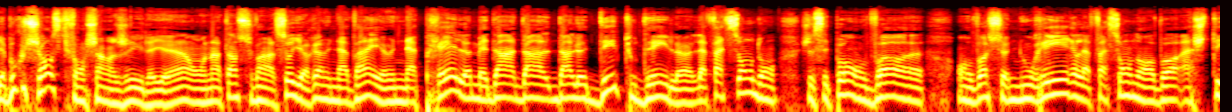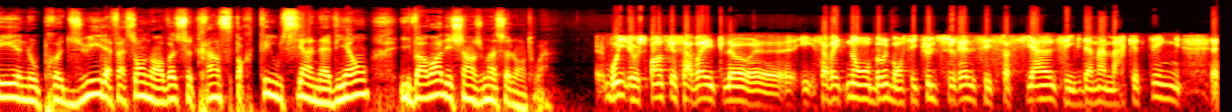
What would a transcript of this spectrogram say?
Il y a beaucoup de choses qui font changer. Là. On entend souvent ça. Il y aurait un avant et un après, mais dans, dans, dans le day-to-day, la façon dont, je sais pas, on va, euh, on va se nourrir, la façon dont on va acheter nos produits, la façon dont on va se transporter aussi en avion, il va y avoir des changements selon toi. Oui, je pense que ça va être là, euh, ça va être nombreux. Bon, c'est culturel, c'est social, c'est évidemment marketing, euh,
